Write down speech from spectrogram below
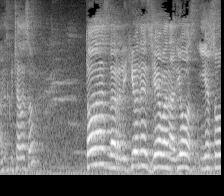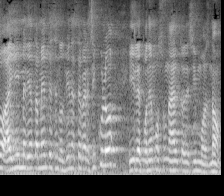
¿Han escuchado eso? Todas las religiones llevan a Dios y eso ahí inmediatamente se nos viene este versículo y le ponemos un alto, decimos, no,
